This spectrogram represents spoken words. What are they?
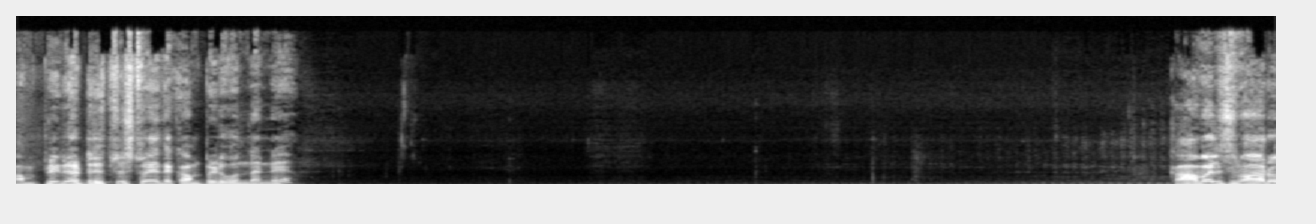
కంప్లీట్గా డ్రిప్ సిస్టమ్ అయితే కంప్లీట్గా ఉందండి. కావలసిన వారు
